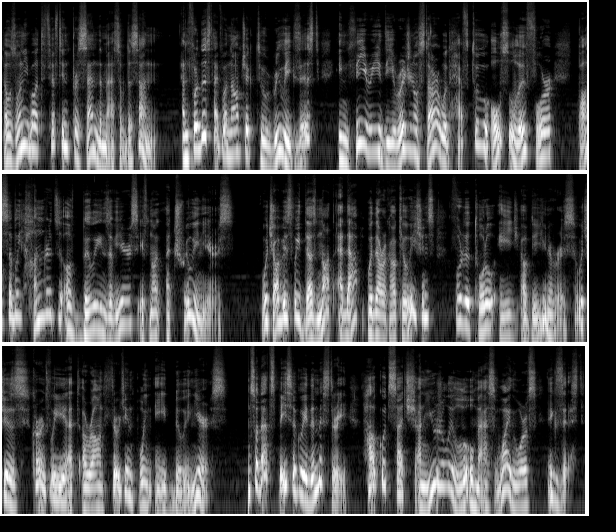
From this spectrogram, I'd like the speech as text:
that was only about 15% the mass of the Sun. And for this type of an object to really exist, in theory, the original star would have to also live for possibly hundreds of billions of years, if not a trillion years. Which obviously does not add up with our calculations for the total age of the universe, which is currently at around 13.8 billion years. And so that's basically the mystery. How could such unusually low mass white dwarfs exist?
